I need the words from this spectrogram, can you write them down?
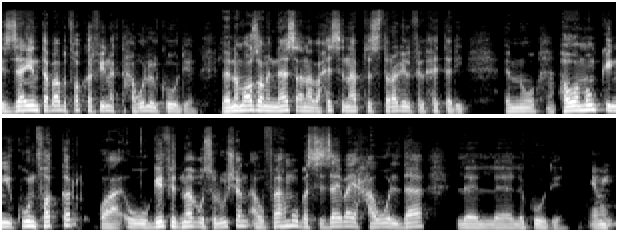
إزاي أنت بقى بتفكر فيه إنك تحوله لكود يعني؟ لأن معظم الناس أنا بحس إنها بتستراجل في الحتة دي إنه هو ممكن يكون فكر وجه في دماغه سولوشن أو فهمه بس إزاي بقى يحول ده لكود يعني؟ جميل.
